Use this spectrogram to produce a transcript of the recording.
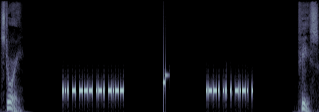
Story. Peace.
